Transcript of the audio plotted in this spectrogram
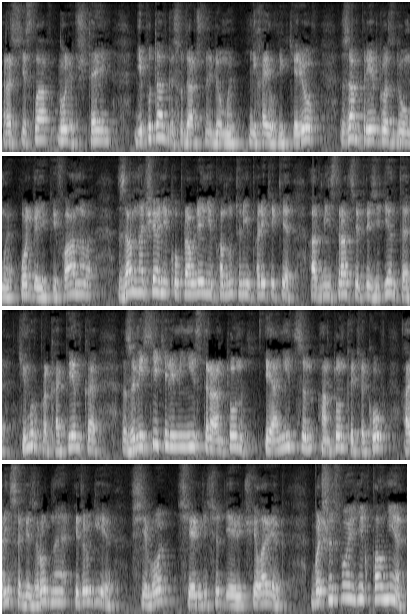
Ростислав Голетштейн, депутат Государственной Думы Михаил Дегтярев, зампред Госдумы Ольга Епифанова – замначальника управления по внутренней политике администрации президента Тимур Прокопенко, заместители министра Антон Ионицын, Антон Котяков, Алиса Безродная и другие. Всего 79 человек. Большинство из них вполне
